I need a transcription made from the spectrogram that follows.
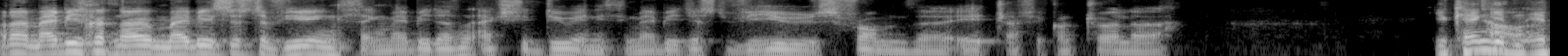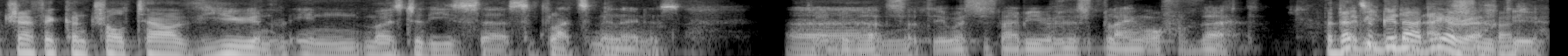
I don't know. Maybe he's got no. Maybe it's just a viewing thing. Maybe he doesn't actually do anything. Maybe he just views from the air traffic controller. you can get an air traffic control tower view in, in most of these uh, flight simulators. Maybe that's Um, it. It was just maybe he was just playing off of that. But that's Maybe a good idea, Rafa.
